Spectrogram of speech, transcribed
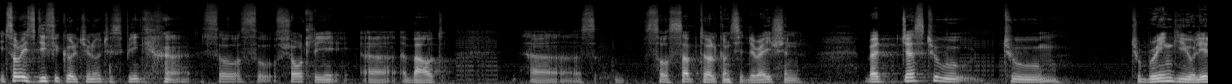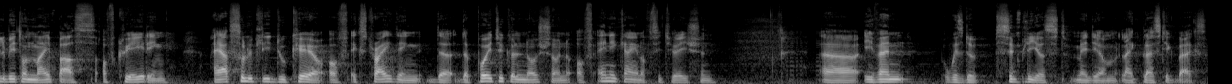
it's always difficult, you know, to speak so so shortly uh, about uh, so subtle consideration. But just to to to bring you a little bit on my path of creating, I absolutely do care of extracting the, the poetical notion of any kind of situation, uh, even with the simplest medium like plastic bags.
